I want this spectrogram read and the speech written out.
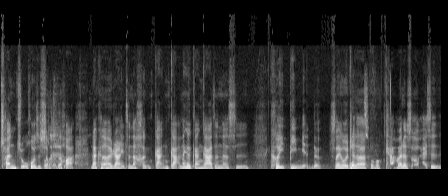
穿着或是什么的话，那可能会让你真的很尴尬。那个尴尬真的是可以避免的。所以我觉得开会的时候还是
